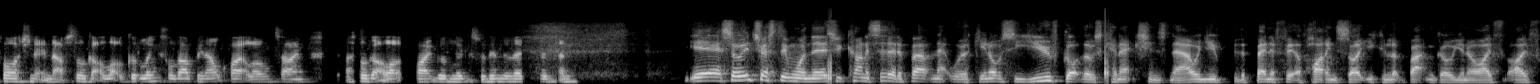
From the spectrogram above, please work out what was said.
fortunate in that I've still got a lot of good links, although I've been out quite a long time. I still got a lot of quite good links within the regiment. And yeah, so interesting one there, as you kind of said about networking. Obviously, you've got those connections now, and you've the benefit of hindsight. You can look back and go, you know, I've I've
